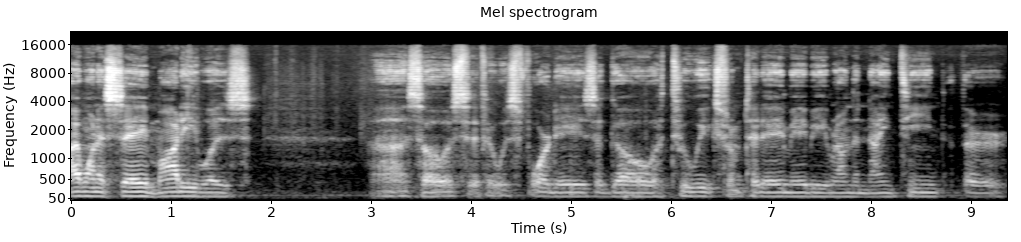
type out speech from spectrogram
I want to say Marty was. Uh, so it was, if it was four days ago, two weeks from today, maybe around the 19th or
